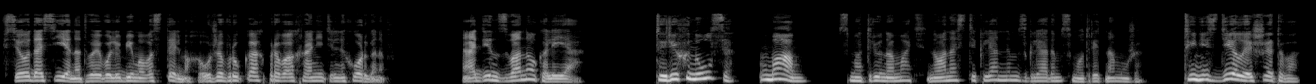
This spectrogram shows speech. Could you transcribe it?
Все досье на твоего любимого Стельмаха уже в руках правоохранительных органов. Один звонок, Алия. «Ты рехнулся? Мам!» Смотрю на мать, но она стеклянным взглядом смотрит на мужа. «Ты не сделаешь этого!»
